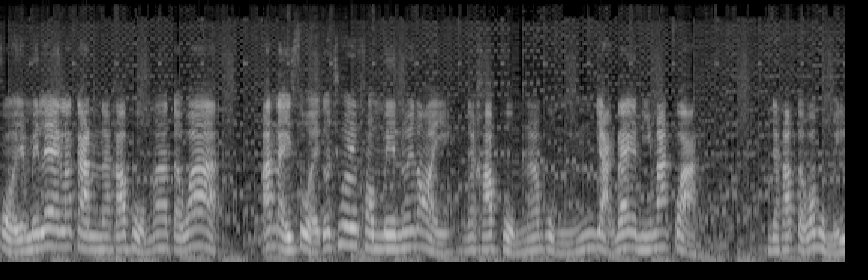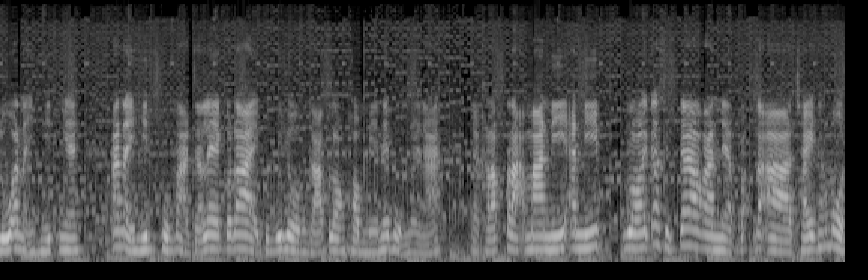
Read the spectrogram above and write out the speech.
ขอยังไม่แลกแล้วกันนะครับผมอะแต่ว่า อันไหนสวยก็ช่วยคอมเมนต์ไว้หน่อยนะครับผมนะผมอยากได้อันนี้มากกว่านะครับแต่ว่าผมไม่รู้อันไหนฮิตไงอันไหนฮิตผมอาจจะแลกก็ได้คุณผู้ชมครับลองคอมเมนต์ให้ผมหน่อยนะนะครับประมาณนี้อันนี้ 199 อันเนี่ยใช้ทั้งหมด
